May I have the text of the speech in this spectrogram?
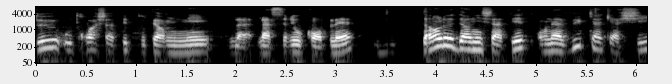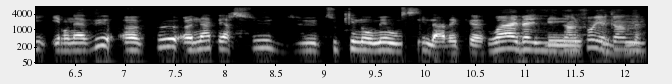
deux ou trois chapitres pour terminer la, la série au complet. Dans le dernier chapitre, on a vu Kakashi et on a vu un peu un aperçu du Tsukinome aussi, là, avec. euh, Ouais, ben, Les- dans le fond, il a comme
